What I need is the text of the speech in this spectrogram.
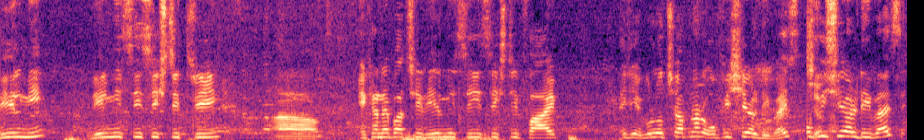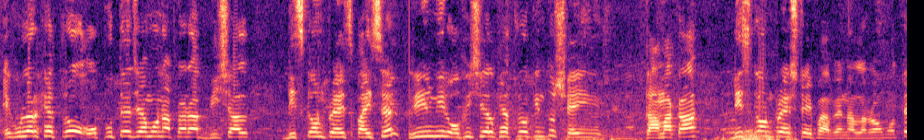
Realme Realme C sixty three এখানে পাচ্ছি রিয়েলমি সি সিক্সটি ফাইভ এই যে এগুলো হচ্ছে আপনার অফিসিয়াল ডিভাইস অফিসিয়াল ডিভাইস এগুলোর ক্ষেত্রে ওপুতে যেমন আপনারা বিশাল ডিসকাউন্ট প্রাইস পাইছেন। রিয়েলমির অফিসিয়াল ক্ষেত্রেও কিন্তু সেই দামাকা ডিসকাউন্ট প্রাইসটাই পাবেন আল্লাহ রহমতে।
